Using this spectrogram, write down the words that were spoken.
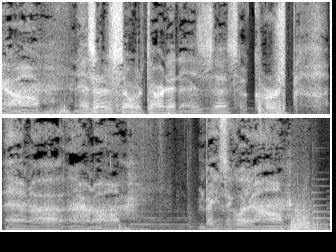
yeah, um, it's, it's so retarded. It's, it's a curse. And, uh, and, um, basically, um,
